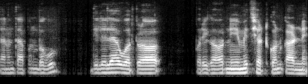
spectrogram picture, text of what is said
त्यानंतर आपण बघू दिलेल्या वर्तुळा परिघावर नियमित षटकोन काढणे.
